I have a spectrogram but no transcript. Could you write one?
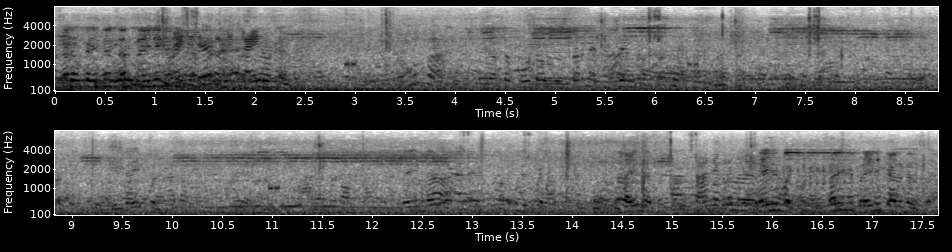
సార్ ఒక నిమిషం సార్. బ్రెయిలీ బ్రెయిలీ పట్టుకోండి. సార్ ఇది క్యాలెండర్ సార్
